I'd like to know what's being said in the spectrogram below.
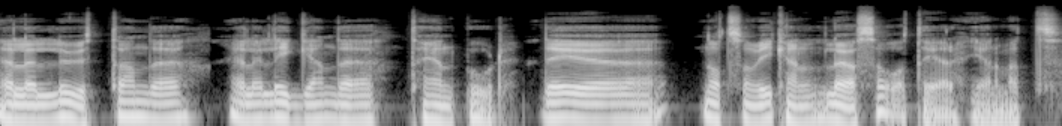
Eller lutande eller liggande tangentbord. Det är ju något som vi kan lösa åt er genom att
